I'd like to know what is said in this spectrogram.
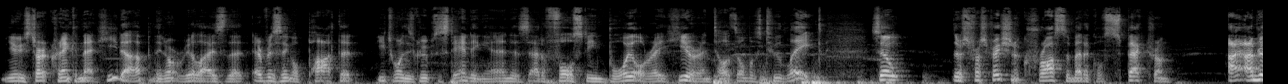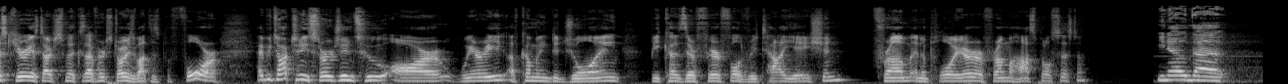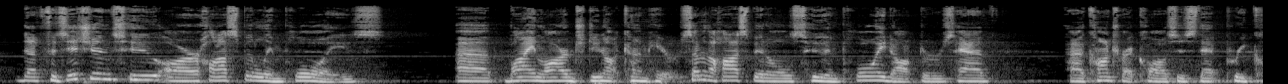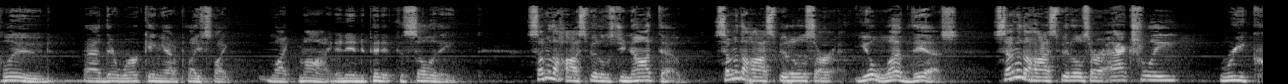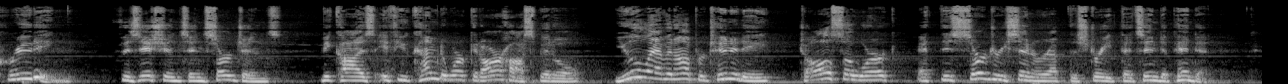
you know, you start cranking that heat up, and they don't realize that every single pot that each one of these groups is standing in is at a full steam boil right here until it's almost too late. So there's frustration across the medical spectrum. I, am just curious, Dr. Smith, because I've heard stories about this before. Have you talked to any surgeons who are weary of coming to join because they're fearful of retaliation from an employer or from a hospital system? You know, the the physicians who are hospital employees uh, by and large, do not come here. Some of the hospitals who employ doctors have uh, contract clauses that preclude uh, their working at a place like like mine, an independent facility. Some of the hospitals do not, though. Some of the hospitals are. You'll love this. Some of the hospitals are actually recruiting physicians and surgeons because if you come to work at our hospital, you'll have an opportunity to also work at this surgery center up the street that's independent.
